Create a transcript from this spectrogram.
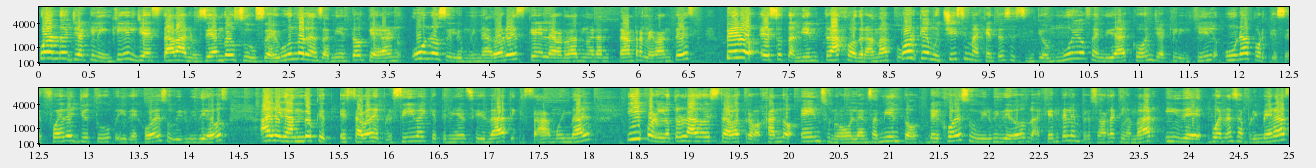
cuando Jacqueline Hill ya estaba anunciando su segundo lanzamiento que eran unos iluminadores que la verdad no eran tan relevantes pero eso también trajo drama porque muchísima gente se sintió muy ofendida con Jacqueline Hill. Una porque se fue de YouTube y dejó de subir videos alegando que estaba depresiva y que tenía ansiedad y que estaba muy mal. Y por el otro lado estaba trabajando en su nuevo lanzamiento. Dejó de subir videos, la gente le empezó a reclamar y de buenas a primeras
